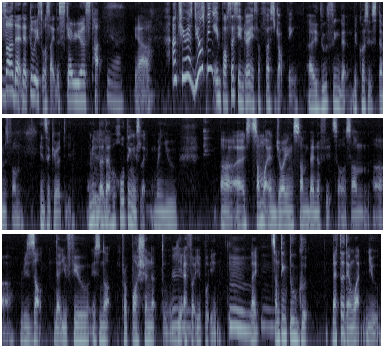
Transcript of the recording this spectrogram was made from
So that, that two weeks was like the scariest part. Yeah. Yeah. I'm curious, do you all think imposter syndrome is a first job thing? I do think that because it stems from insecurity. I mean, the, the whole thing is like when you uh, are somewhat enjoying some benefits or some uh, result that you feel is not proportionate to the mm. effort you put in. Mm. Like mm. something too good, better than what you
